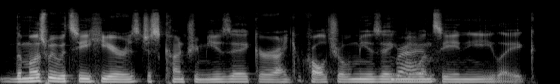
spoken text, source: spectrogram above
the most we would see here is just country music or agricultural music. We wouldn't see any like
